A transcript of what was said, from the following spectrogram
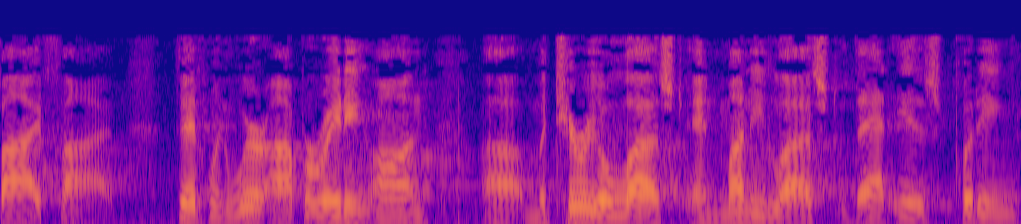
5:5. That when we're operating on uh, material lust and money lust, that is putting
